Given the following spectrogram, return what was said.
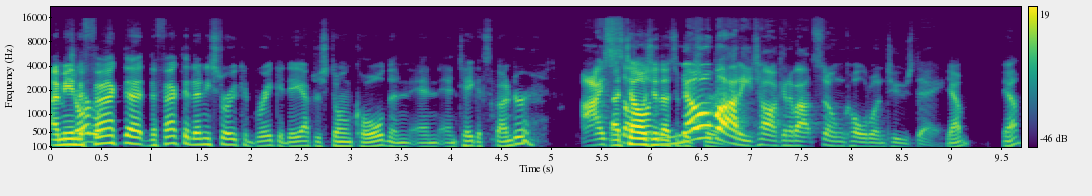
I mean, Charlo- the fact that the fact that any story could break a day after Stone Cold and and and take its thunder. I That saw tells you that's nobody talking about Stone Cold on Tuesday. Yep. Yep.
